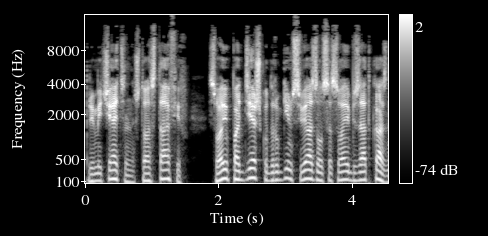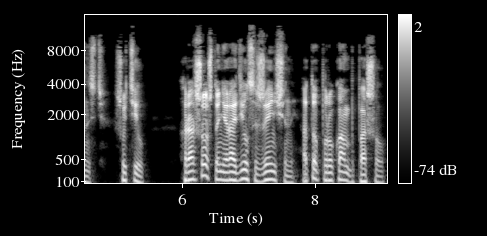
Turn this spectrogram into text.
Примечательно, что Астафьев свою поддержку другим связывал со своей безотказностью. Шутил. Хорошо, что не родился женщиной, а то по рукам бы пошел.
